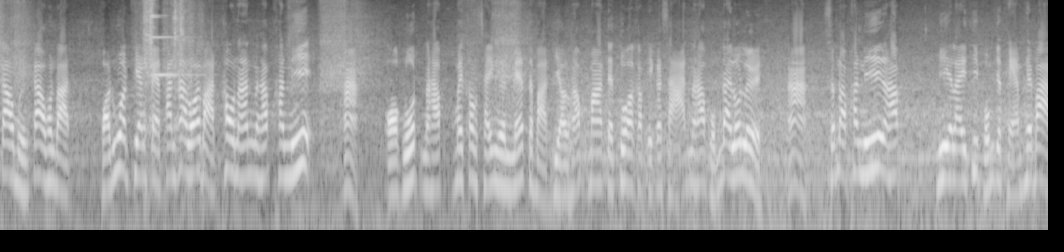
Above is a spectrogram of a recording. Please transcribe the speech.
499,000 บาท ผ่อนงวดเพียง 8,500 บาทเท่านั้นนะครับคันนี้อะออกรถนะครับไม่ต้องใช้เงินแม้แต่บาทเดียวนะครับ มาแต่ตัวกับเอกสารนะครับ ผมได้รถเลยอะสำหรับคันนี้นะครับมีอะไรที่ผมจะแถมให้บ้าง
